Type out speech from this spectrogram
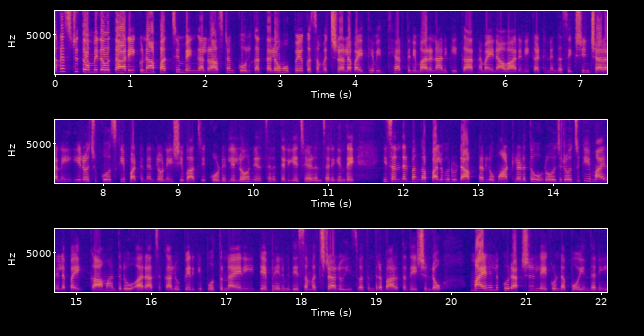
ఆగస్టు తొమ్మిదవ తారీఖున పశ్చిమ బెంగాల్ రాష్ట్రం కోల్కతాలో ముప్పై ఒక్క సంవత్సరాల వైద్య విద్యార్థిని మరణానికి కారణమైన వారిని కఠినంగా శిక్షించాలని ఈ రోజు కోస్గి పట్టణంలోని శివాజీ కూడలిలో నిరసన తెలియజేయడం జరిగింది. ఈ సందర్భంగా పలువురు డాక్టర్లు మాట్లాడుతూ రోజురోజుకి మహిళలపై కామాంధులు అరాచకాలు పెరిగిపోతున్నాయని డెబ్బై ఎనిమిది సంవత్సరాలు ఈ స్వతంత్ర భారతదేశంలో మహిళలకు రక్షణ లేకుండా పోయిందని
